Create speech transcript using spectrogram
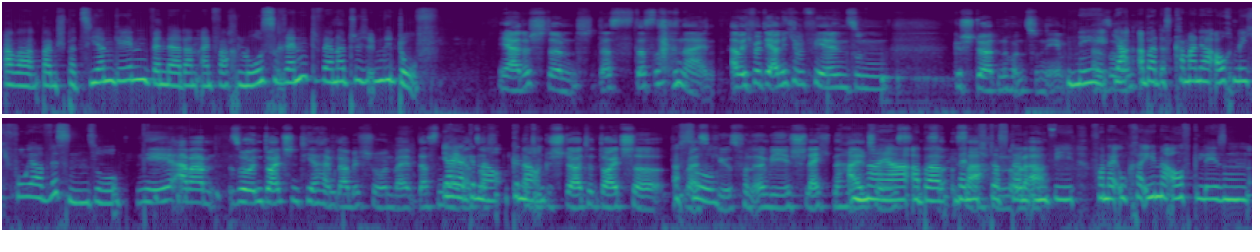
Aber beim Spazierengehen, wenn der dann einfach losrennt, wäre natürlich irgendwie doof. Ja, das stimmt. Das, das, nein. Aber ich würde dir auch nicht empfehlen, so einen gestörten Hund zu nehmen. Nee, also, ja, aber das kann man ja auch nicht vorher wissen, so. Nee, aber so in deutschen Tierheimen glaube ich schon, weil das sind Ja, ja, ja, ganz genau, oft genau. einfach gestörte deutsche so. Rescues von irgendwie schlechten Haltungs Naja, aber wenn ich das Sachen dann oder irgendwie von der Ukraine aufgelesen,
